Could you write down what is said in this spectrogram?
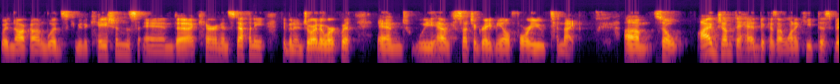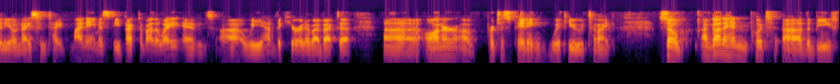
with Knock on Woods Communications and uh, Karen and Stephanie. They've been a joy to work with, and we have such a great meal for you tonight. Um, so I've jumped ahead because I want to keep this video nice and tight. My name is Steve Beckta, by the way, and uh, we have the Curator by Beckta uh, honor of participating with you tonight. So I've gone ahead and put uh, the beef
